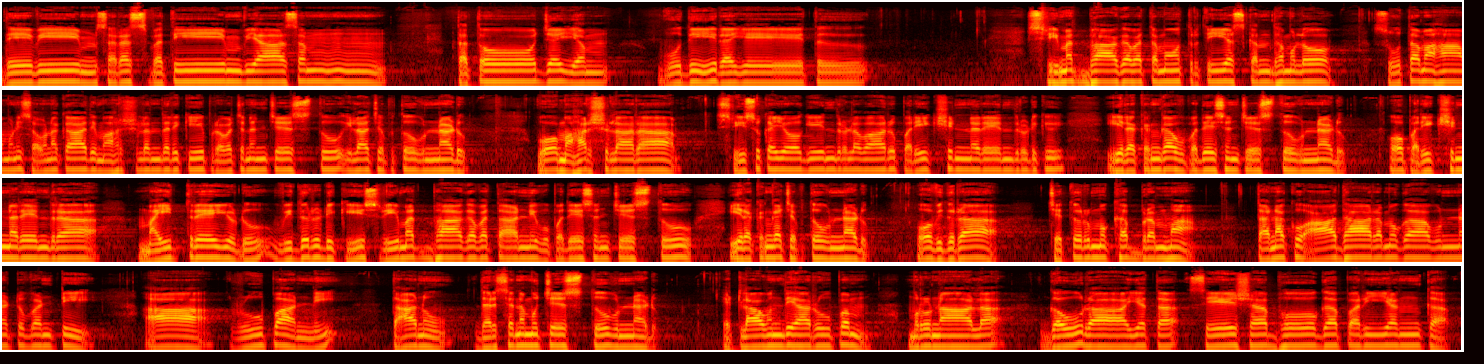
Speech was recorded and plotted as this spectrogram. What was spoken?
దేవీం సరస్వతీం వ్యాసం తతో జయం ఉదీరయేత్ శ్రీమద్భాగవతము తృతీయ స్కంధములో సూతమహాముని సౌనకాది మహర్షులందరికీ ప్రవచనం చేస్తూ ఇలా చెబుతూ ఉన్నాడు. ఓ మహర్షులారా శ్రీసుఖయోగీంద్రుల వారు పరీక్షిన్నరేంద్రుడికి ఈ రకంగా ఉపదేశం చేస్తూ ఉన్నాడు. ఓ పరీక్షిన్నరేంద్ర మైత్రేయుడు విదురుడికి శ్రీమద్భాగవతాన్ని ఉపదేశం చేస్తూ ఈ రకంగా చెప్తూ ఉన్నాడు. ఓ విదురా చతుర్ముఖ బ్రహ్మ తనకు ఆధారముగా ఉన్నటువంటి ఆ రూపాన్ని తాను దర్శనము చేస్తూ ఉన్నాడు. ఎట్లా ఉంది ఆ రూపం? మృణాల గౌరాయత శేషభోగ పర్యంక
